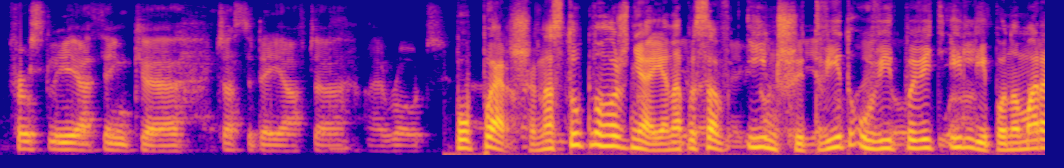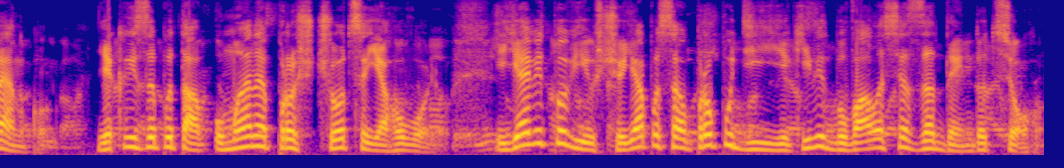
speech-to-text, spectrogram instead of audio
Firstly, I think uh, just a day after I wrote. По-перше, наступного ж дня я написав інший твіт у відповідь Іллі Пономаренку, який запитав у мене про що це я говорю. І я відповів, що я писав про події, які відбувалися за день до цього.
